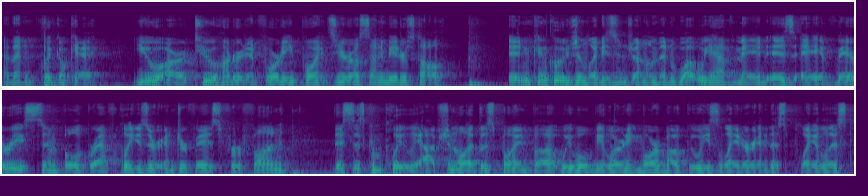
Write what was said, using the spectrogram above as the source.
And then click OK. You are 240.0 centimeters tall. In conclusion, ladies and gentlemen, what we have made is a very simple graphical user interface for fun. This is completely optional at this point, but we will be learning more about GUIs later in this playlist.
